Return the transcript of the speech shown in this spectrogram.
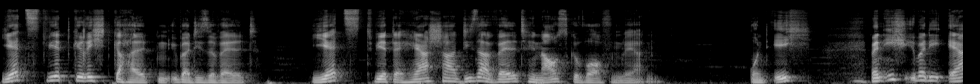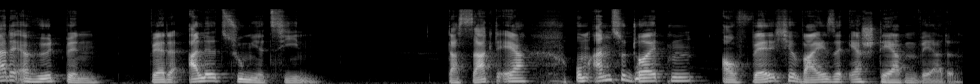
Jetzt wird Gericht gehalten über diese Welt. Jetzt wird der Herrscher dieser Welt hinausgeworfen werden. Und ich, wenn ich über die Erde erhöht bin, werde alle zu mir ziehen. Das sagte er, um anzudeuten, auf welche Weise er sterben werde.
